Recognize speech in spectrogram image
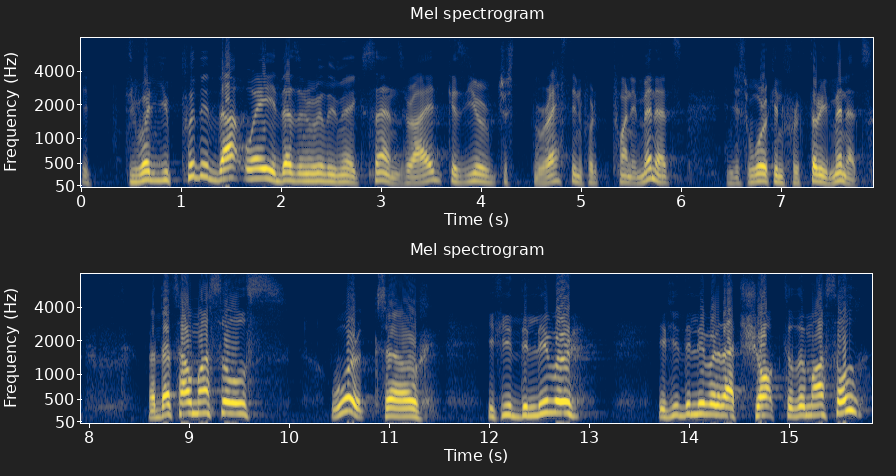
It, when you put it that way, it doesn't really make sense, right? Because you're just resting for 20 minutes and just working for 30 minutes. But that's how muscles work. So if you deliver, if you deliver that shock to the muscle,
